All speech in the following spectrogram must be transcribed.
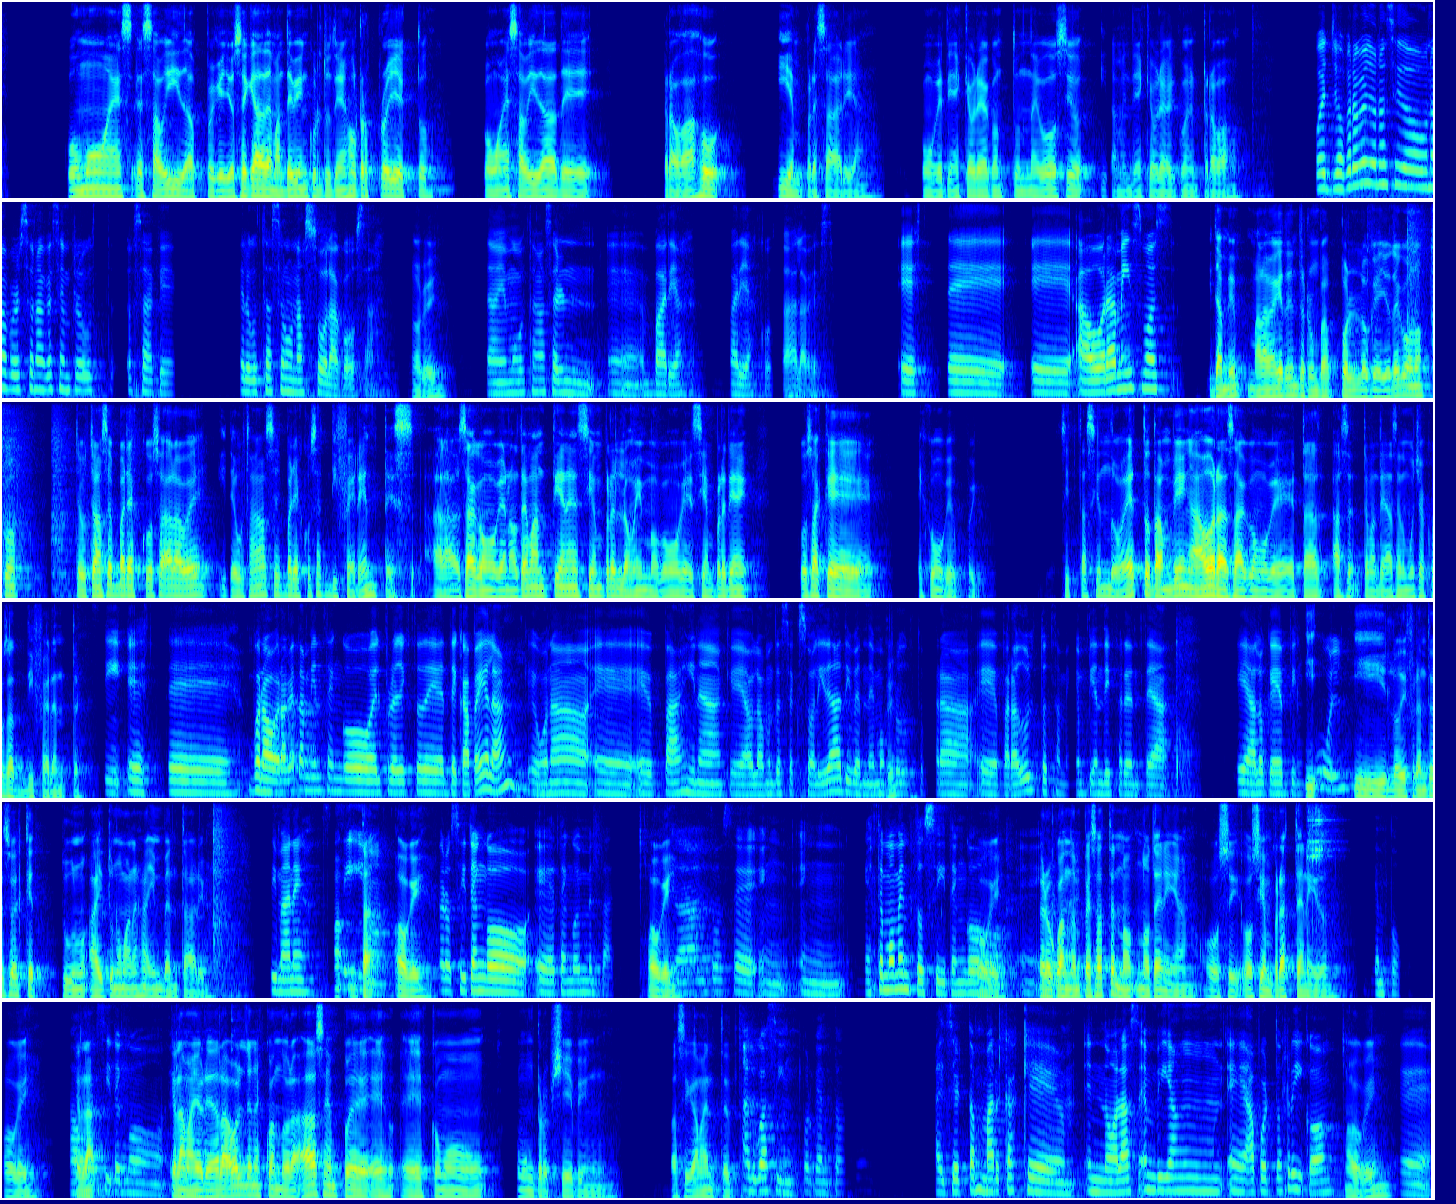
¿cómo es esa vida? Porque yo sé que además de Bien Cool tú tienes otros proyectos. ¿Cómo es esa vida de trabajo y empresaria? Como que tienes que bregar con tus negocios y también tienes que bregar con el trabajo. Pues yo creo que yo no he sido una persona que siempre gusta, o sea, que, que le gusta hacer una sola cosa. Ok. A mí me gustan hacer eh, varias, varias cosas a la vez. Este, eh, ahora mismo es... Y también, mala mía que te interrumpa, por lo que yo te conozco, te gustan hacer varias cosas a la vez y te gustan hacer varias cosas diferentes. A la, o sea, como que no te mantienes siempre en lo mismo, como que siempre tienes cosas que es como que, pues, sí está haciendo esto también ahora, o sea, como que está, te mantienes haciendo muchas cosas diferentes. Sí, este, bueno, ahora que también tengo el proyecto de, de Capela, que es una eh, eh, página que hablamos de sexualidad y vendemos productos para, eh, para adultos, también bien diferente a, a lo que es bien y, cool. Y lo diferente de eso es que tú, ahí tú no manejas inventario. Sí, manejo. Ah, Sí, ta- no, ok, pero sí tengo, tengo inventario. ok, Ya, entonces, en, en este momento sí tengo... ok. eh, Pero cuando empezaste no, no tenías, o, sí, o siempre has tenido. Bien poco. Ok. Ahora la- sí tengo... Que la mayoría de las órdenes cuando las hacen, pues es, es como, como un dropshipping, básicamente. Algo así, porque entonces hay ciertas marcas que eh, no las envían eh, a Puerto Rico, Ok. eh,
